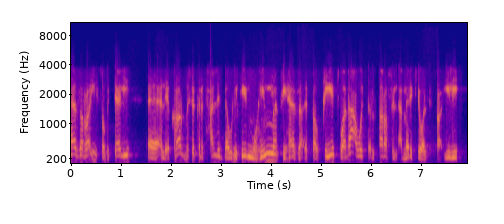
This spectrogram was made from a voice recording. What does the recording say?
هذا الرئيس وبالتالي آه، الإقرار بفكرة حل الدولتين مهم في هذا التوقيت ودعوة الطرف الأمريكي والإسرائيلي آه،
